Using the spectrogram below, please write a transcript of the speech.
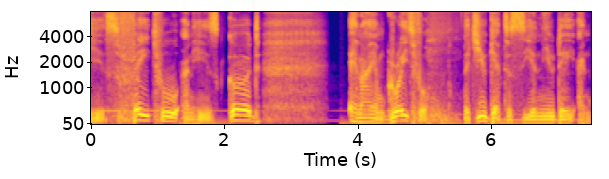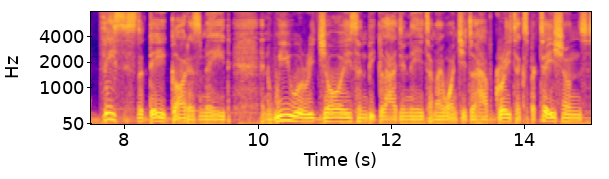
is faithful and He is good and I am grateful that you get to see a new day. And this is the day God has made, and we will rejoice and be glad in it. And I want you to have great expectations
